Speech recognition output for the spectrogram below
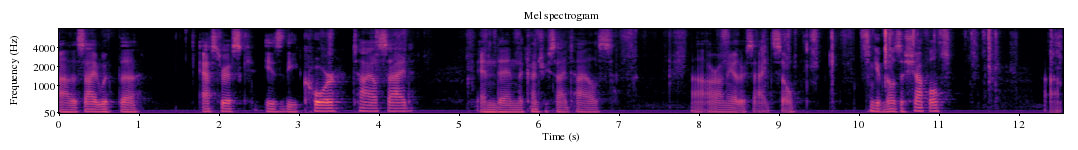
Uh, the side with the asterisk is the core tile side, and then the countryside tiles uh, are on the other side. So give those a shuffle. Um,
